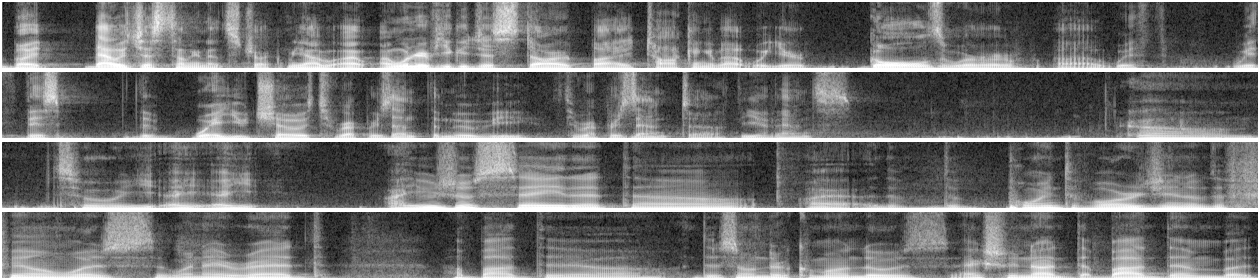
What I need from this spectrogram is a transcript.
but that was just something that struck me. I, I, I, wonder if you could just start by talking about what your goals were uh, with, with this, the way you chose to represent the movie, to represent uh, the events. Um, so I usually say that uh, I, the the point of origin of the film was when I read about the uh, the Sonderkommandos. Actually, not about them, but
